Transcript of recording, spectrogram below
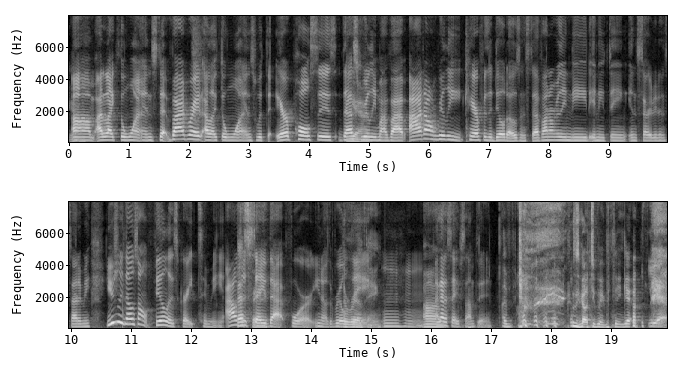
Yeah. Um, I like the ones that vibrate. I like the ones with the air pulses. That's Yeah. really my vibe. I don't really care for the dildos and stuff. I don't really need anything inserted inside of me. Usually those don't feel as great to me. I'll That's just fair. save that for you know the real thing. the real thing. thing. I gotta save something. Because you gonna do everything else. Yeah.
